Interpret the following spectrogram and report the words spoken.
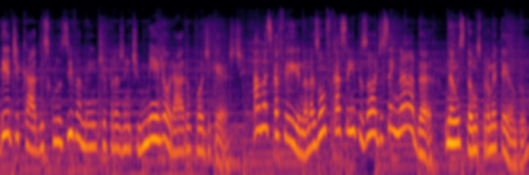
dedicado exclusivamente para a gente melhorar o podcast. Ah, mas cafeína, nós vamos ficar sem episódio, sem nada? Não estamos prometendo,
